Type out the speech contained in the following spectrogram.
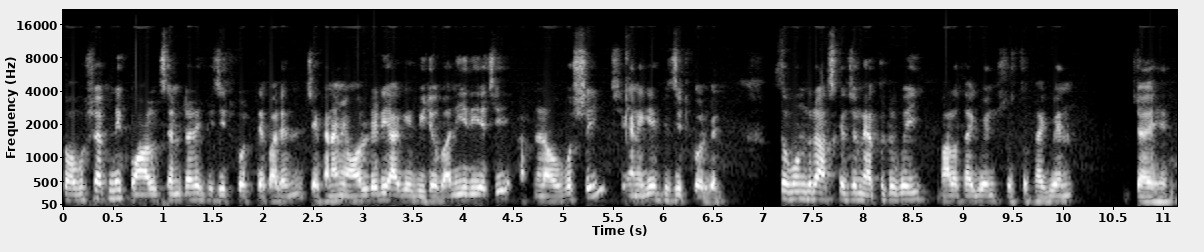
তো অবশ্যই আপনি কল সেন্টারে ভিজিট করতে পারেন, যেখানে আমি অলরেডি আগে ভিডিও বানিয়ে দিয়েছি, আপনারা অবশ্যই সেখানে গিয়ে ভিজিট করবেন। তো বন্ধুরা, আজকের জন্য এতটুকুই। ভালো থাকবেন, সুস্থ থাকবেন। জয় হিন্দ।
